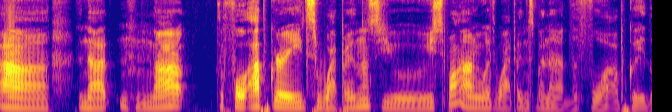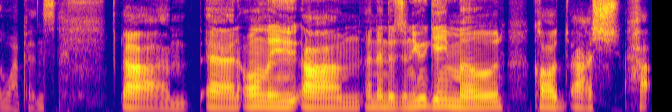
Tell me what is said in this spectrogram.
Uh, not not the full upgrades weapons. You respawn with weapons, but not the full upgrade the weapons. Um, and only um, and then there's a new game mode called uh, sh- ha-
